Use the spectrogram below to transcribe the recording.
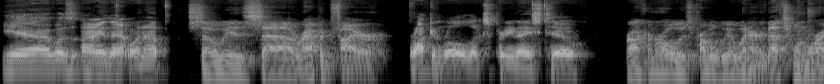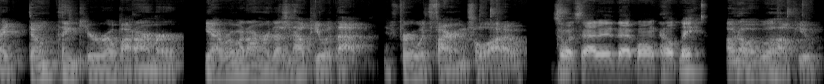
Yeah, I was eyeing that one up. So is uh, Rapid Fire. Rock and Roll looks pretty nice too. Rock and Roll is probably a winner. That's one where I don't think your robot armor. Yeah, robot armor doesn't help you with that for with firing full auto. So what's that? That won't help me. Oh no, it will help you.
